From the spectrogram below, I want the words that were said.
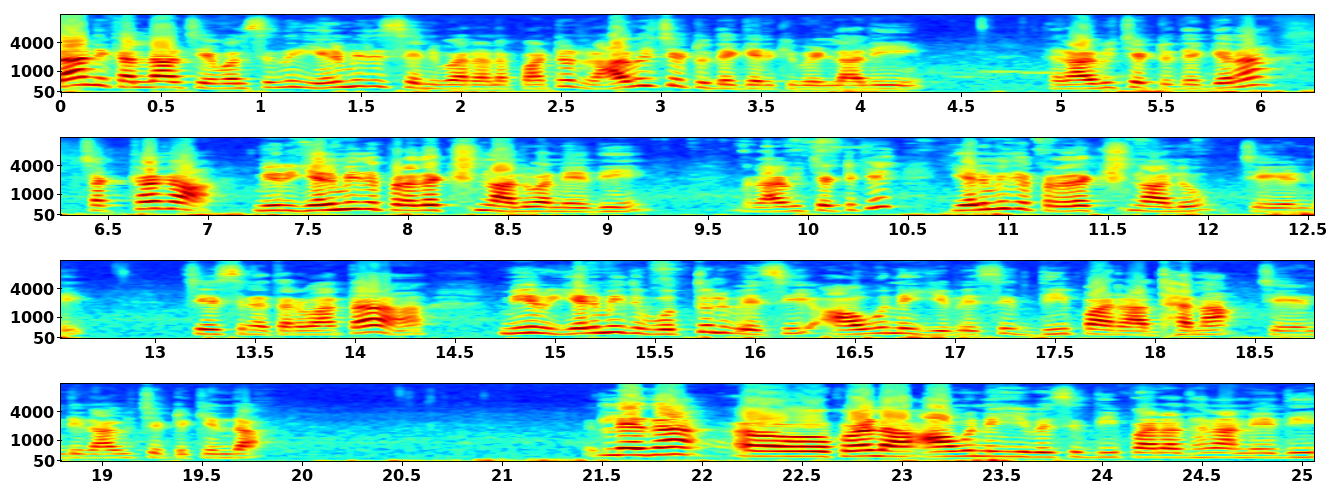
దానికల్లా చేయవలసింది ఎనిమిది శనివారాల పాటు రావి చెట్టు దగ్గరికి వెళ్ళాలి. రావి చెట్టు దగ్గర చక్కగా మీరు ఎనిమిది ప్రదక్షిణాలు అనేది రావి చెట్టుకి ఎనిమిది ప్రదక్షిణాలు చేయండి. చేసిన తర్వాత మీరు ఎనిమిది ఒత్తులు వేసి ఆవు నెయ్యి వేసి దీపారాధన చేయండి రావి చెట్టు కింద. లేదా ఒకవేళ ఆవు నెయ్యి వేసి దీపారాధన అనేది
